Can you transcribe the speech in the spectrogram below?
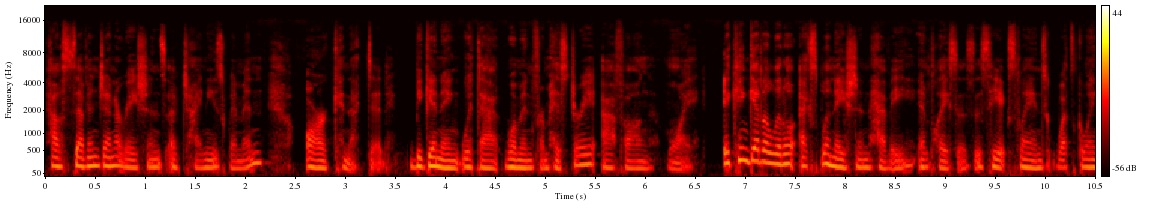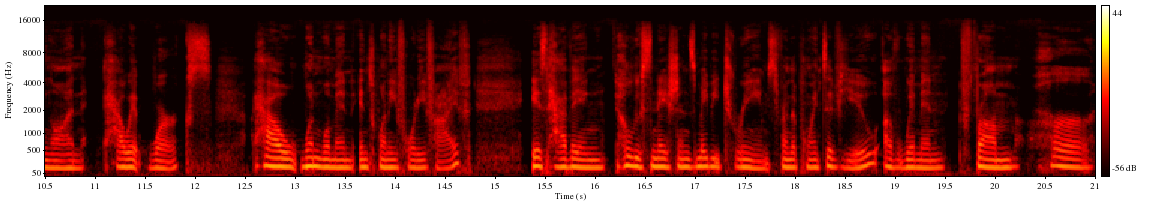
how seven generations of Chinese women are connected, beginning with that woman from history, Afong Moy. It can get a little explanation heavy in places as he explains what's going on, how it works, how one woman in 2045 is having hallucinations, maybe dreams from the points of view of women from her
